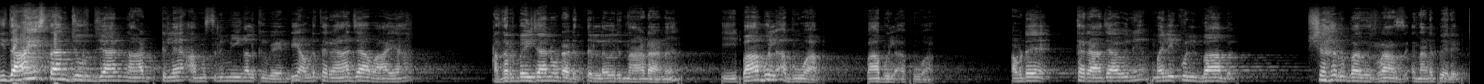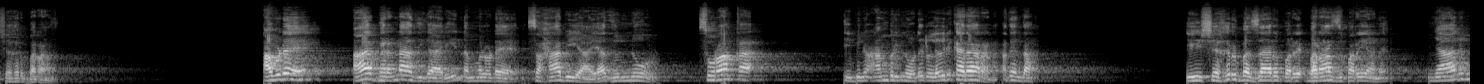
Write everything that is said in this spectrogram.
ഈ ദാഹിസ്ഥാൻ ജുർജാൻ നാട്ടിലെ അമുസ്ലിമീങ്ങൾക്ക് വേണ്ടി അവിടുത്തെ രാജാവായ അദർബൈജാനോട് അടുത്തുള്ള ഒരു നാടാണ് ഈ ബാബുൽ അബുവാബ്. ബാബുൽ അബുവ. അവിടെ രാജാവിന് മലിക്കുൽ ബാബ് ഷെഹർ ബറാസ് എന്നാണ് പേര് ഷെഹർ ബറാസ് അവിടെ ആ ഭരണാധികാരി നമ്മളുടെ സഹാബിയായ ദുന്നൂർ സുറാഖ ഇബിന് അംബ്രിനോട് ഉള്ള ഒരു കരാറാണ്. അതെന്താ? ഈ ഷെഹർ ബസാർ പറ ബറാസ് പറയാണ് ഞാനും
